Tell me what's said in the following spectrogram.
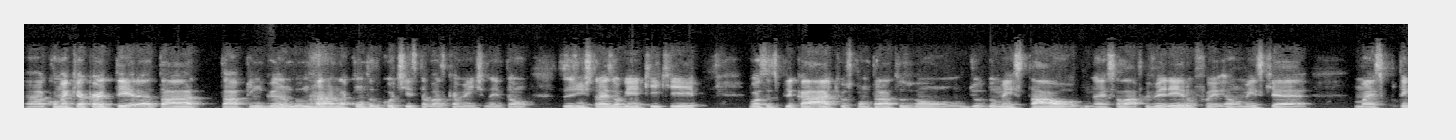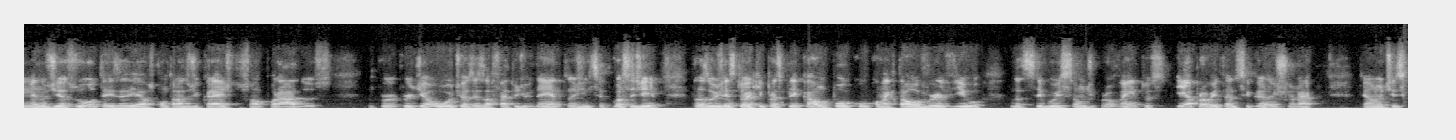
uh, como é que a carteira tá tá pingando na, na, conta do cotista, basicamente, né? Então, se a gente traz alguém aqui que gosta de explicar que os contratos vão do, do mês tal, né, sei lá, fevereiro foi é um mês que é mais tem menos dias úteis, aí os contratos de crédito são apurados por, por dia útil, às vezes afeta o dividendo. Então a gente sempre gosta de trazer o gestor aqui para explicar um pouco como é que está o overview da distribuição de proventos e aproveitando esse gancho, né? Tem uma notícia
